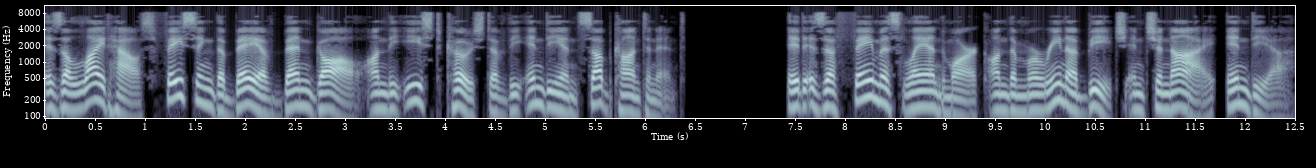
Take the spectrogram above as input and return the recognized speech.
is a lighthouse facing the Bay of Bengal on the east coast of the Indian subcontinent. It is a famous landmark on the Marina Beach in Chennai, India.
